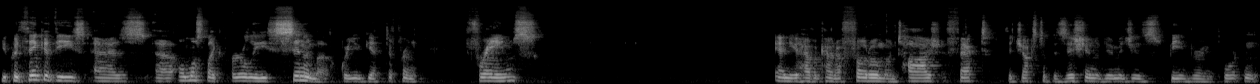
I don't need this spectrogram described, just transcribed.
You could think of these as uh, almost like early cinema, where you get different frames and you have a kind of photo montage effect, the juxtaposition of images being very important.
